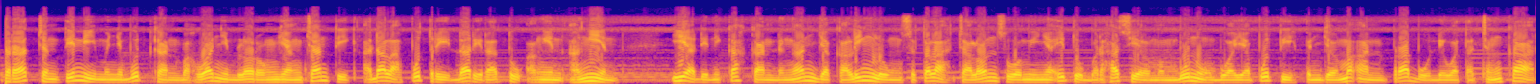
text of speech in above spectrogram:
Serat Centini menyebutkan bahwa Nyi Blorong yang cantik adalah putri dari Ratu Angin-Angin. Ia dinikahkan dengan Jaka Linglung setelah calon suaminya itu berhasil membunuh buaya putih penjelmaan Prabu Dewata Cengkar.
